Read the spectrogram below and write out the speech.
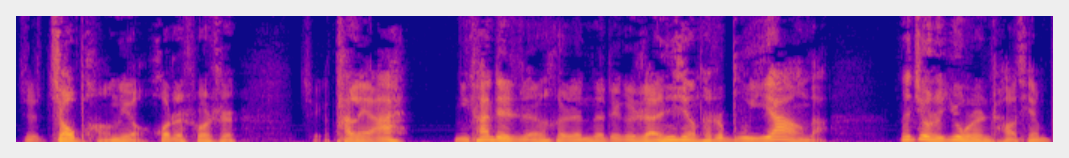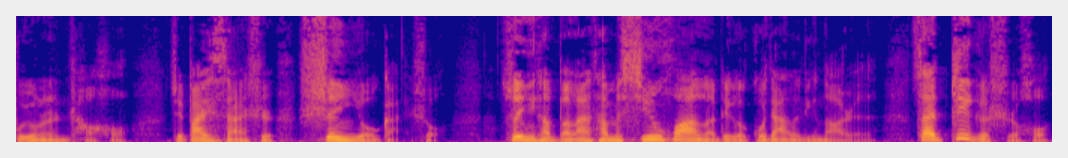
就交朋友，或者说是这个谈恋爱。你看这人和人的这个人性，它是不一样的，那就是用人朝前，不用人朝后。这巴基斯坦是深有感受，所以你看，本来他们新换了这个国家的领导人，在这个时候，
